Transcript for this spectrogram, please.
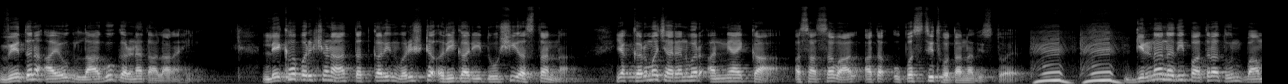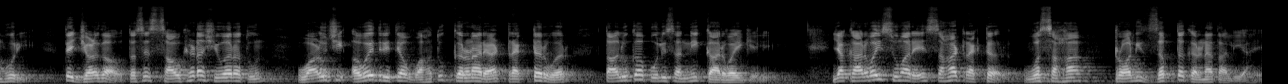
वेतन आयोग लागू करण्यात आला नाही. लेखापरीक्षणात तत्कालीन वरिष्ठ अधिकारी दोषी असताना या कर्मचाऱ्यांवर अन्याय का असा सवाल आता उपस्थित होताना दिसतोय. गिरणा नदी पात्रातून बांभोरी ते जळगाव तसेच सावखेडा शिवारातून वाळूची अवैधरित्या वाहतूक करणाऱ्या ट्रॅक्टरवर तालुका पोलिसांनी कारवाई केली. या कारवाईत सुमारे सहा ट्रॅक्टर व सहा ट्रॉली जप्त करण्यात आली आहे.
